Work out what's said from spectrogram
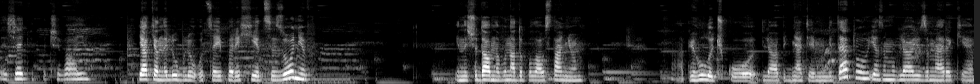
Лежить, відпочиває. Як я не люблю у цей перехід сезонів. І нещодавно вона допила останню пігулочку для підняття імунітету. Я замовляю з Америки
